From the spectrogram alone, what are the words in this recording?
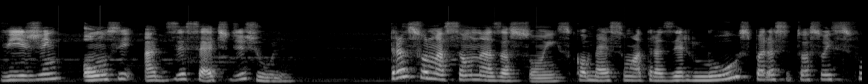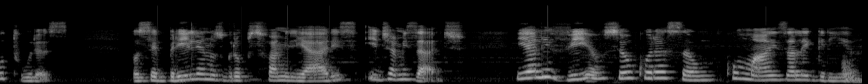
Virgem, 11 a 17 de julho. Transformação nas ações começam a trazer luz para situações futuras. Você brilha nos grupos familiares e de amizade e alivia o seu coração com mais alegria.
